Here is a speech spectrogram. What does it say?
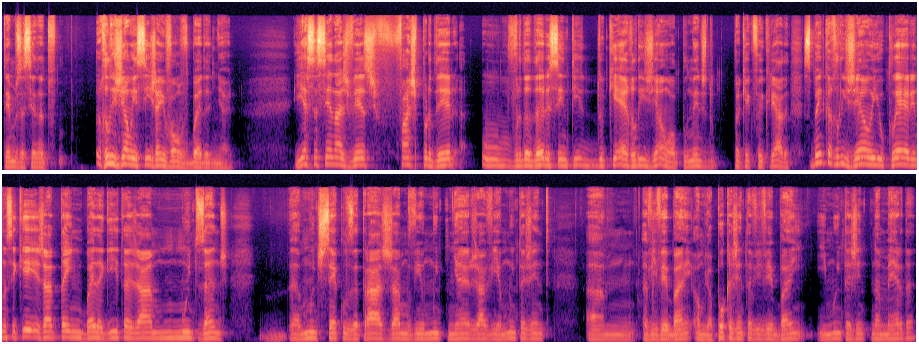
Temos a cena de. Religião em si já envolve bué de dinheiro. E essa cena às vezes faz perder o verdadeiro sentido do que é a religião, ou pelo menos do, para que é que foi criada. Se bem que a religião e o clero e não sei o quê já têm bué da guita já há muitos anos, há muitos séculos atrás, já moviam muito dinheiro, já havia muita gente um, a viver bem, ou melhor, pouca gente a viver bem e muita gente na merda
